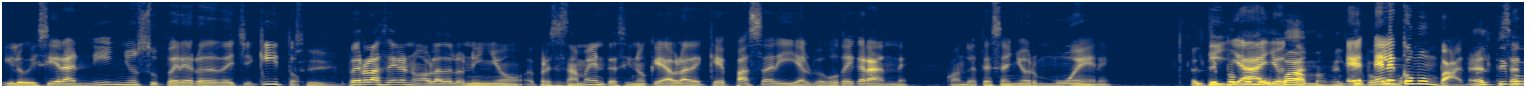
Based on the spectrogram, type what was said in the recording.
y lo hiciera niño superhéroe desde chiquito. Sí. Pero la serie no habla de los niños precisamente, sino que habla de qué pasaría luego de grande cuando este señor muere. El y tipo ya como un Batman. El él, tipo él es como un Batman. El tipo como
